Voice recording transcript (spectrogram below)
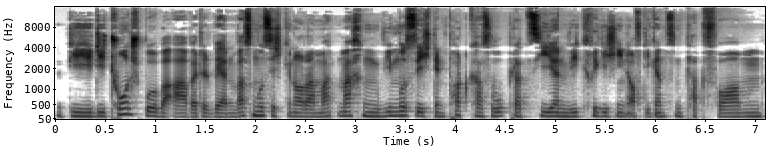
die, die Tonspur bearbeitet werden? Was muss ich genau da machen? Wie muss ich den Podcast wo platzieren? Wie kriege ich ihn auf die ganzen Plattformen?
